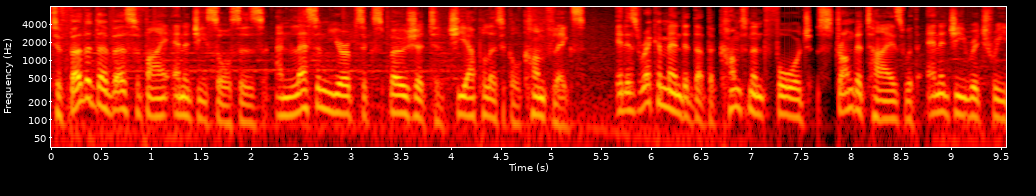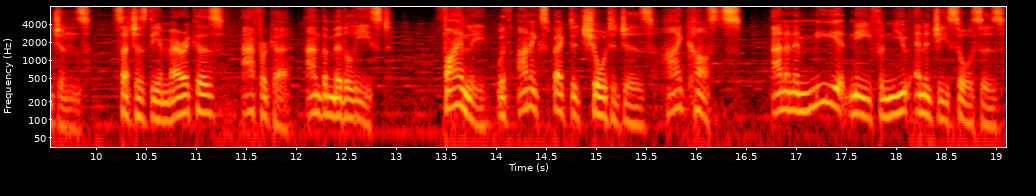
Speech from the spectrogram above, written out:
To further diversify energy sources and lessen Europe's exposure to geopolitical conflicts, it is recommended that the continent forge stronger ties with energy-rich regions, such as the Americas, Africa, and the Middle East. Finally, with unexpected shortages, high costs, and an immediate need for new energy sources,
